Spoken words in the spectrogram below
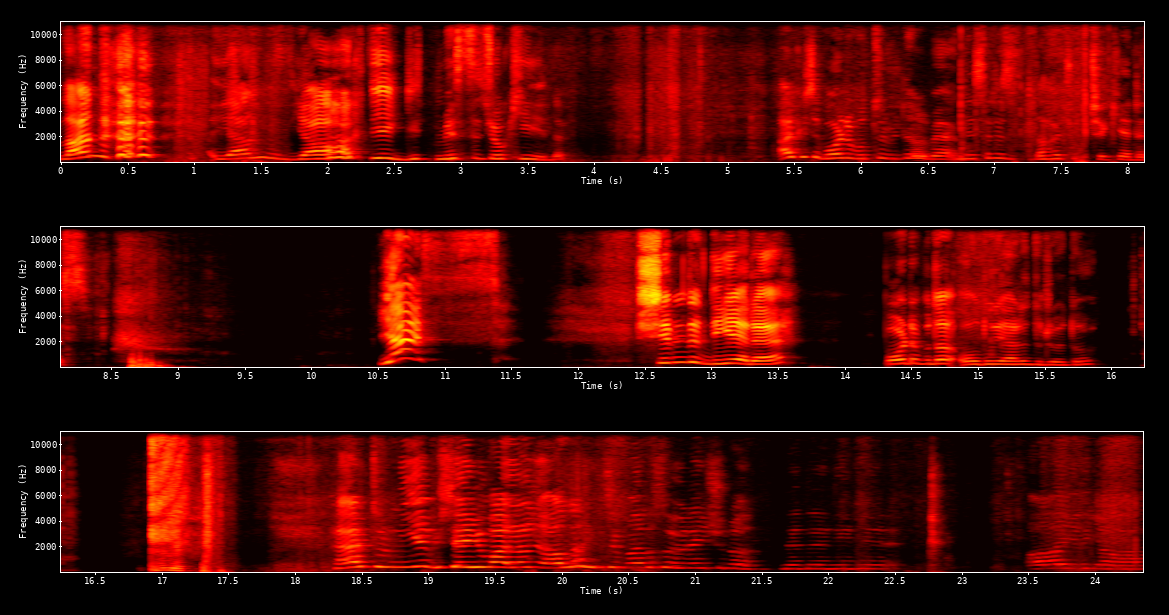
Lan yalnız ya hak diye gitmesi çok iyiydi. Arkadaşlar bu arada bu tür videoları beğendiyseniz daha çok çekeriz. Yes! Şimdi diğeri. Bu arada bu da olduğu yerde duruyordu. Her tur niye bir şey yuvarlanıyor? Allah için bana söyleyin şunun nedenini. Hayır ya.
